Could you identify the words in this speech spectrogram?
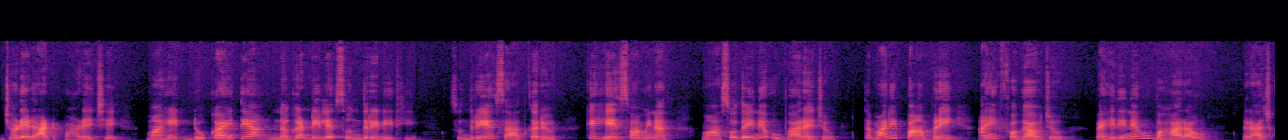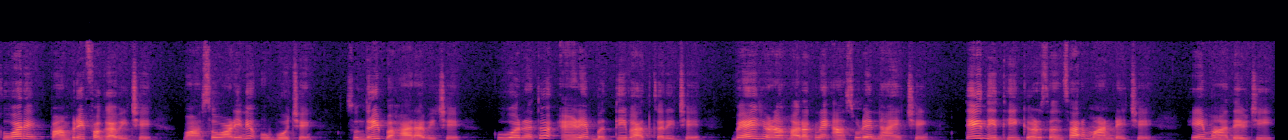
જડે રાટ ભાડે છે. માહી ડોકાય ત્યાં નગન ડીલે સુંદરી દીધી સુંદરીએ સાથ કર્યો કે, હે સ્વામીનાથ વાંસો દઈને ઊભા રહેજો. તમારી પાંભરી અહીં ફગાવજો. પહેરીને હું બહાર આવું. રાજકુંવરે પાંભરી ફગાવી છે. વાંસો વાળીને ઊભો છે. સુંદરી બહાર આવી છે. કુંવરને તો એણે બધી વાત કરી છે. બે જણા હરકને આંસુડે નાય છે. તે દીથી ઘર સંસાર માંડે છે. હે મહાદેવજી,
